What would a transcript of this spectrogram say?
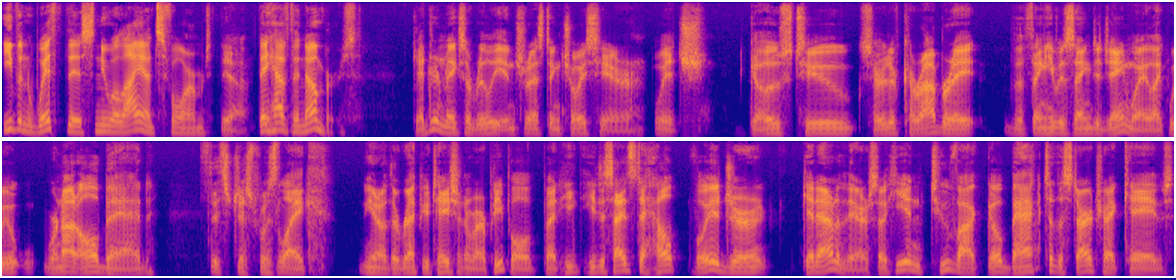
Even with this new alliance formed, yeah, they have the numbers. Gedrin makes a really interesting choice here, which goes to sort of corroborate the thing he was saying to Janeway. Like we we're not all bad. This just was like you know the reputation of our people. But he he decides to help Voyager get out of there. So he and Tuvok go back to the Star Trek caves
